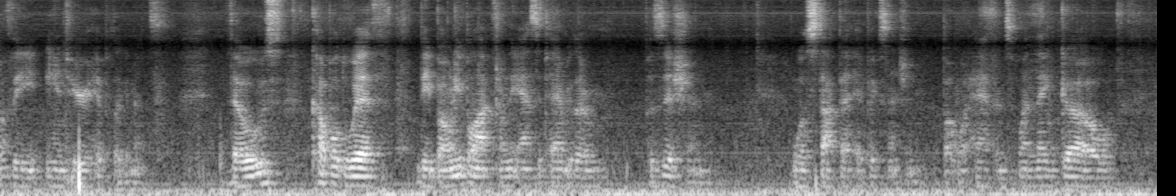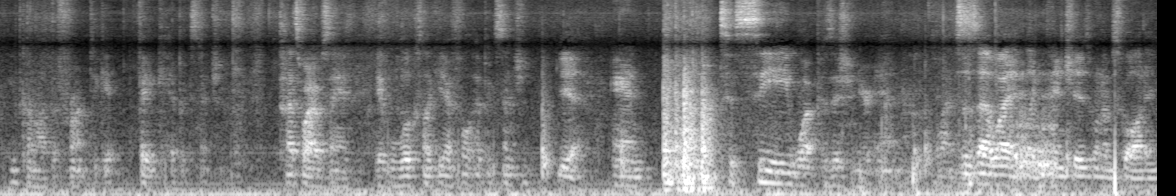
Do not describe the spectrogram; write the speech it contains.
of the anterior hip ligaments, those coupled with the bony block from the acetabular position will stop that hip extension. But what happens when they go, you come out the front to get fake hip extension. That's why I was saying it looks like you have full hip extension. Yeah. And to see what position you're in, So is that why it like pinches when I'm squatting?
